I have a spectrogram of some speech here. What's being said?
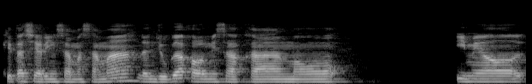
kita sharing sama-sama dan juga kalau misalkan mau email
